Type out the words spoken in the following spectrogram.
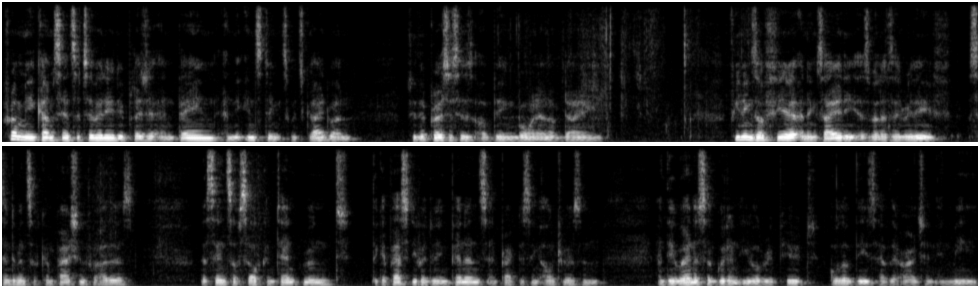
From me comes sensitivity to pleasure and pain, and the instincts which guide one through the processes of being born and of dying. Feelings of fear and anxiety, as well as their relief, sentiments of compassion for others, the sense of self-contentment, the capacity for doing penance and practicing altruism, and the awareness of good and evil repute, all of these have their origin in me.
